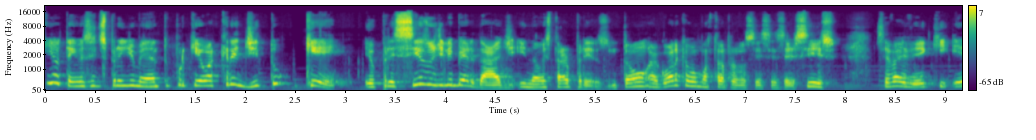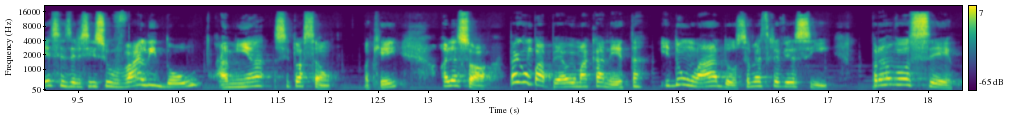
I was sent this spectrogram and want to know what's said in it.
e eu tenho esse desprendimento porque eu acredito que eu preciso de liberdade e não estar preso. Então, agora que eu vou mostrar para você esse exercício, você vai ver que esse exercício validou a minha situação, ok? Olha só, pega um papel e uma caneta e de um lado você vai escrever assim: para você,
